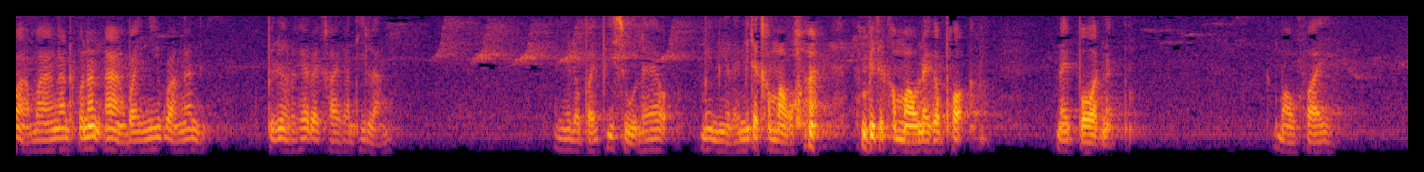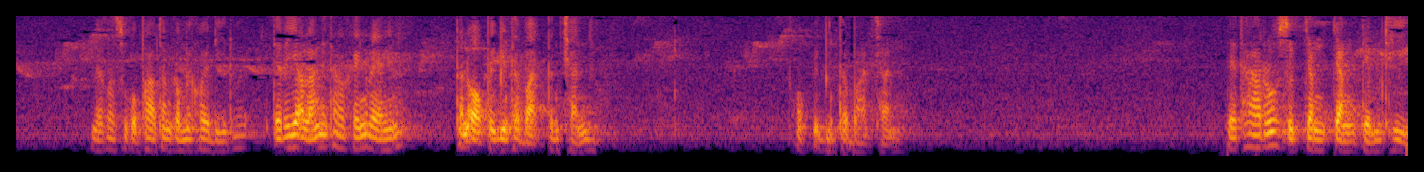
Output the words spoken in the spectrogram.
ว่ามางั้นคนนั้นอ้างไปนี้ว่างั้น เป็นเรื่องระแคะระคายกันทีหลังอันนี้เราไปพิสูจน์แล้ว ไม่มีอะไรมีแต่ขมเมามีแต่ขมเมาในกระเพาะในปอดเนี่ยขมเมาไฟ แล้วก็สุขภาพท่านก็ไม่ค่อยดีด้วย แต่ระยะหลังนี่ท่านแข็งแรงนะท่านออกไปบินทบาทท่านฉันอยู่ออกไปบินทบาทฉัน แต่ถ้ารู้สึกจังๆเต็มที่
